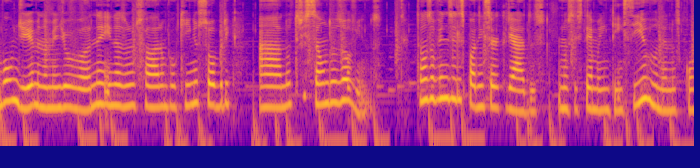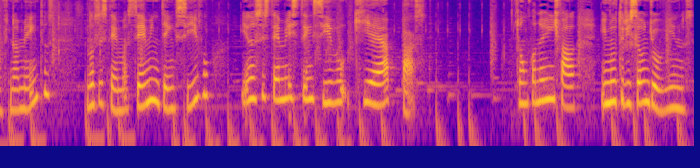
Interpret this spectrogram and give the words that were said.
bom dia, meu nome é Giovana e nós vamos falar um pouquinho sobre a nutrição dos ovinos. Então, os ovinos eles podem ser criados no sistema intensivo, né, nos confinamentos, no sistema semi-intensivo e no sistema extensivo, que é a pasto. Então, quando a gente fala em nutrição de ovinos,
